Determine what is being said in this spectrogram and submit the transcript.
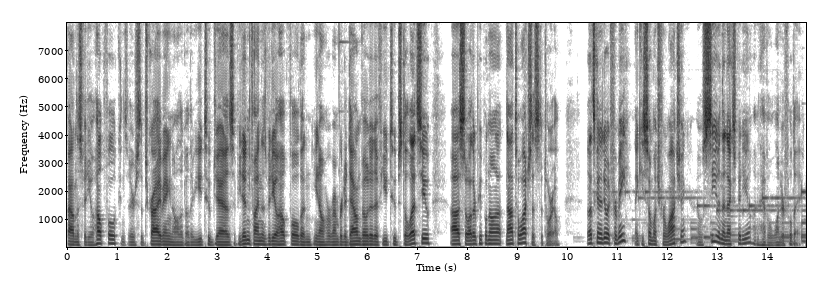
found this video helpful, consider subscribing and all that other YouTube jazz. If you didn't find this video helpful, then you know remember to downvote it if YouTube still lets you, uh, so other people know not, to watch this tutorial. But that's going to do it for me. Thank you so much for watching. I will see you in the next video, and have a wonderful day.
